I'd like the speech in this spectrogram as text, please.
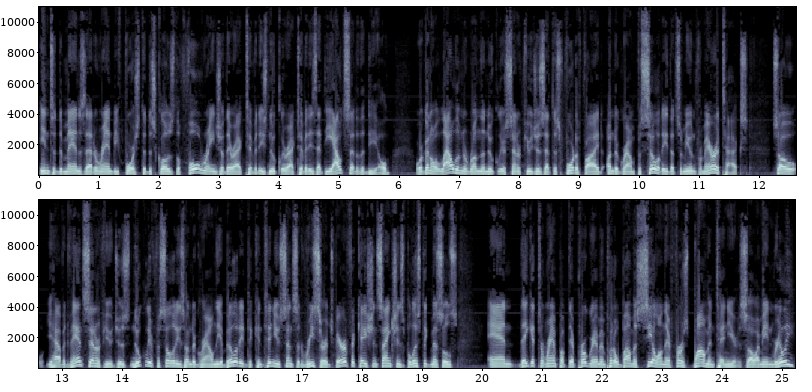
into demands that Iran be forced to disclose the full range of their activities, nuclear activities, at the outset of the deal. We're going to allow them to run the nuclear centrifuges at this fortified underground facility that's immune from air attacks. So you have advanced centrifuges, nuclear facilities underground, the ability to continue sensitive research, verification, sanctions, ballistic missiles, and they get to ramp up their program and put Obama's seal on their first bomb in 10 years. So, I mean, really?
